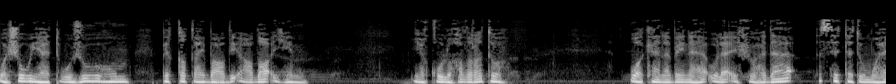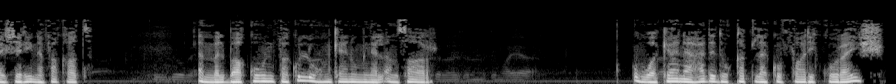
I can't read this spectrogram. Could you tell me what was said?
وشوهت وجوههم بقطع بعض أعضائهم. يقول حضرته وكان بين هؤلاء الشهداء ستة مهاجرين فقط. أما الباقون فكلهم كانوا من الأنصار. وكان عدد قتلى كفار قريش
